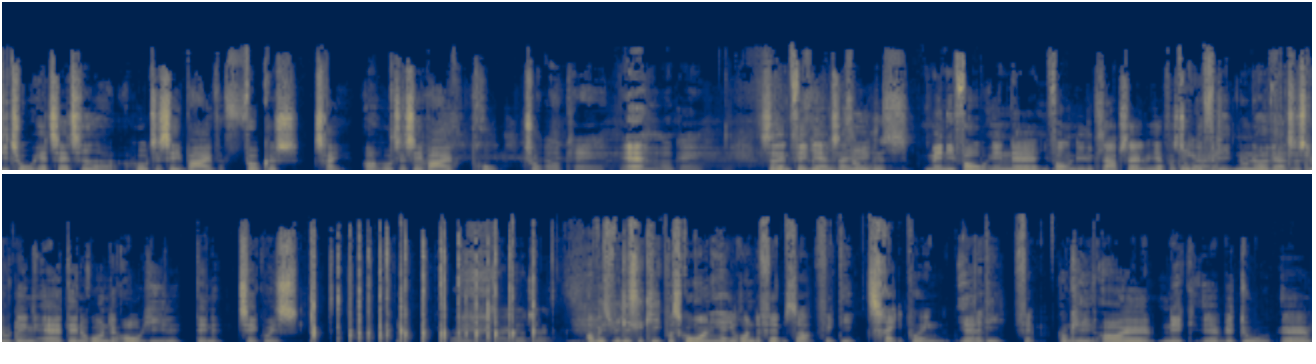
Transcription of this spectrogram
de to headsets hedder HTC Vive Focus 3 og HTC Vive Pro 2. Okay, ja, okay. Så den fik I altså ikke. Men I får en, øh, I får en lille klapsalve her fra studiet, fordi nu nåede vi altså slutningen af denne runde og hele denne TechWiz. Jo, tak, jo, tak. Og hvis vi lige skal kigge på scoren her i runde 5, så fik de 3 point Ja. ud af de 5. Okay, og øh, Nick, øh, vil du, øh,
